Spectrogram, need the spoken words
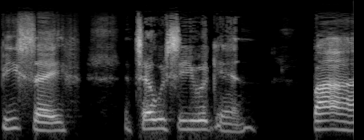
Be safe. Until we see you again. Bye.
